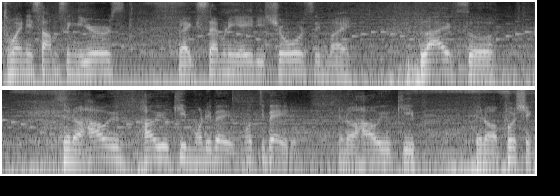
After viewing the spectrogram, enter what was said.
20 something years, like 70, 80 shows in my life. So, you know, how you, how you keep motivated, motivated, you know, how you keep, you know, pushing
